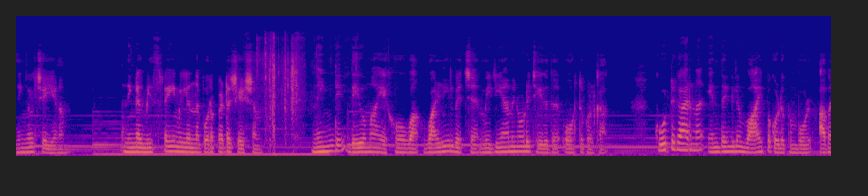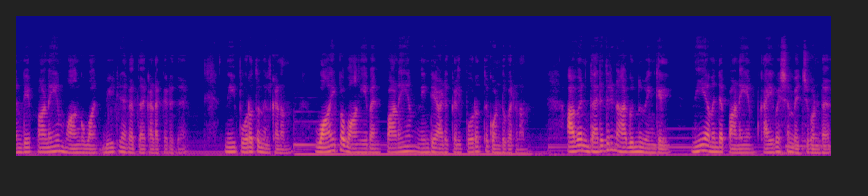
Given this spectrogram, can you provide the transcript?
നിങ്ങൾ ചെയ്യണം. നിങ്ങൾ മിശ്രയിമിൽ നിന്ന് പുറപ്പെട്ട ശേഷം നിന്റെ ദൈവമായ ഹോവ വഴിയിൽ വെച്ച് മിരിയാമിനോട് ചെയ്തത് ഓർത്തുകൊള്ളുക കൂട്ടുകാരന് എന്തെങ്കിലും വായ്പ കൊടുക്കുമ്പോൾ അവന്റെ പണയം വാങ്ങുവാൻ വീട്ടിനകത്ത് കടക്കരുത്. നീ പുറത്തു നിൽക്കണം. വായ്പ വാങ്ങിയവൻ പണയം നിന്റെ അടുക്കൽ പുറത്ത് കൊണ്ടുവരണം. അവൻ ദരിദ്രനാകുന്നുവെങ്കിൽ നീ അവന്റെ പണയം കൈവശം വെച്ചുകൊണ്ട്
